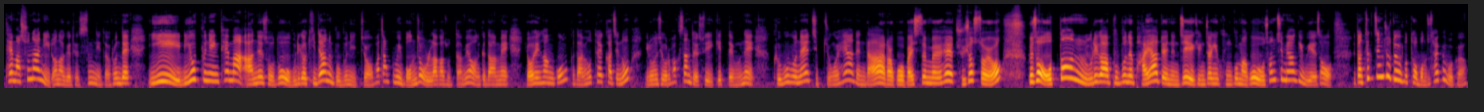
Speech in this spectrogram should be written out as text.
테마 순환이 일어나게 됐습니다. 그런데 이 리오프닝 테마 안에서도 우리가 기대하는 부분이 있죠. 화장품이 먼저 올라가 줬다면 그 다음에 여행 항공, 그 다음에 호텔 카지노 이런 식으로 확산될 수 있기 때문에 그 부분에 집중을 해야 된다라고 말씀을 해 주셨어요. 그래서 어떤 우리가 부분을 봐야 되는지 굉장히 궁금하고 선취매하기 위해서 일단 특징주들부터 먼저 살펴볼까요?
